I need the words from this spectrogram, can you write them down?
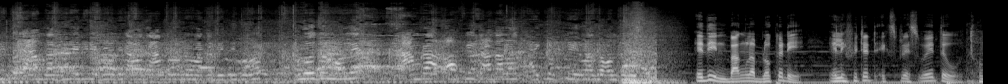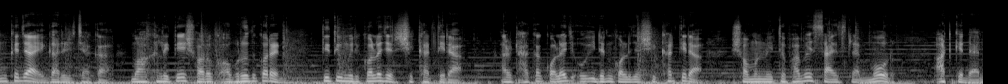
ভিতরে আমরা ধীরে ধীরে ধীরে ধীরে আমাদের আন্দোলনের মাত্রা বৃদ্ধি করব। প্রয়োজন হলে আমরা অফিস আদালত হাইকোর্টকে এর মাঝে অন্তর্ভুক্ত। এদিন বাংলা ব্লকেডে এলিভেটেড এক্সপ্রেসওয়েতেও থমকে যায় গাড়ির চাকা। মহাখালীতে সড়ক অবরোধ করেন তিতুমির কলেজের শিক্ষার্থীরা। আর ঢাকা কলেজ ও ইডেন কলেজের শিক্ষার্থীরা সমন্বিতভাবে সায়েন্স ল্যাব মোড় আটকে দেন।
